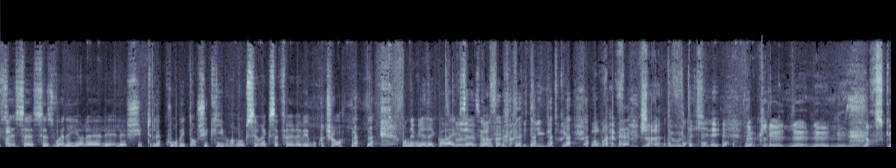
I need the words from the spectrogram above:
ça, se voit d'ailleurs, la, chute, la courbe est en chute libre. Donc c'est vrai que ça fait rêver beaucoup de gens. On est bien d'accord avec ça. Pas fait le marketing des trucs. Bon bref, j'arrête de vous taquiner. Donc lorsque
